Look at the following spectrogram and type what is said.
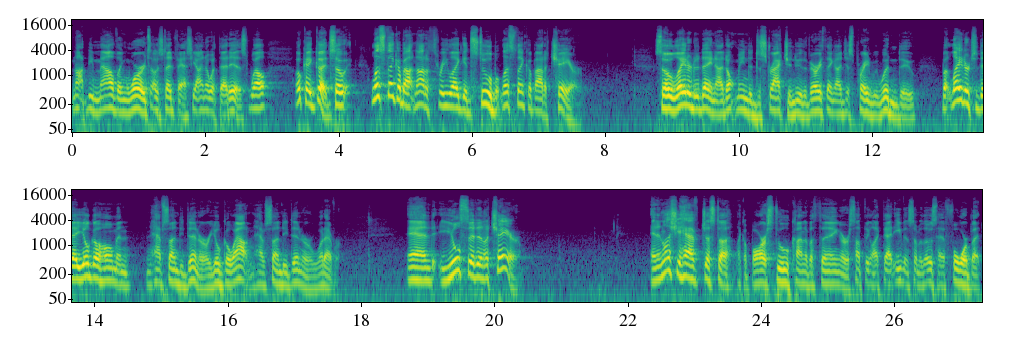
not be mouthing words, oh, steadfast. Yeah, I know what that is. Well, okay, good. So let's think about not a three legged stool, but let's think about a chair. So later today, now I don't mean to distract you and do the very thing I just prayed we wouldn't do, but later today you'll go home and, and have Sunday dinner, or you'll go out and have Sunday dinner, or whatever and you'll sit in a chair. And unless you have just a, like a bar stool kind of a thing or something like that, even some of those have four, but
